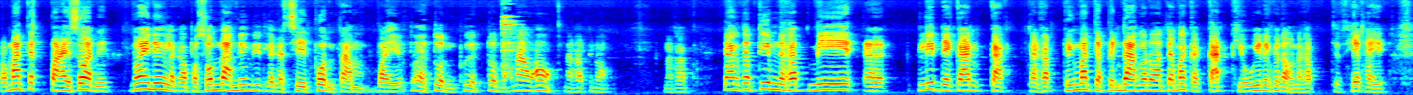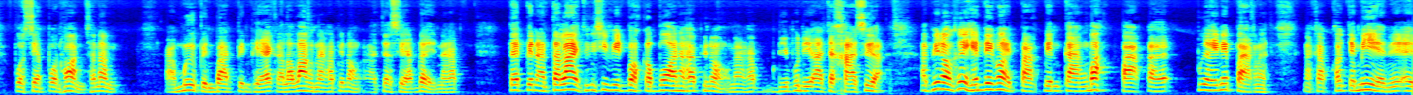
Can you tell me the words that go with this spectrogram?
ประมาณจักปลายซ้อนนี่น้อยนึงแล้วก็ผสมน้ำหนึ่งลิตรแล้วก็ฉีดพ่นตามใบต้นพืชต้นมะนาวเฮานะครับพี่น้องนะครับด่างทับทิมนะครับมีเอ่อ ฤทธิ์ในการกัดนะครับ ถึงมันจะเป็นด่างก็นอนแต่มันก็กัดผิวอยู่ในพี่น้องนะครับ จะเฮ็ดให้ปวดแสบปวดห้อนฉะนั้นมือเป็นบาดเป็นแผลก็ระวังนะครับพี่น้องอาจจะแสบได้นะครับ แต่เป็นอันตรายถึงชีวิตบอกกับบอนะครับ พี่น้องนะครับ ดีพอดีอาจจะขาดเสื้ออะพี่น้องเคยเห็นเด็กน้อยปากเป็นกลางบ่ปากเออเปื่อยในปากนะนะครับ เขาจะมีอันนี้ไอ้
